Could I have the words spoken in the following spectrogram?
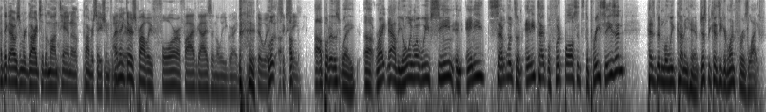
I think I was in regard to the Montana conversation. From I earlier. think there's probably four or five guys in the league right now that would Look, uh, succeed. I'll put it this way. Uh, right now, the only one we've seen in any semblance of any type of football since the preseason has been Malik Cunningham, just because he can run for his life.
